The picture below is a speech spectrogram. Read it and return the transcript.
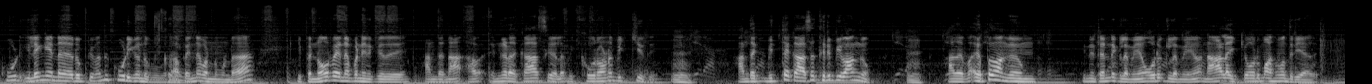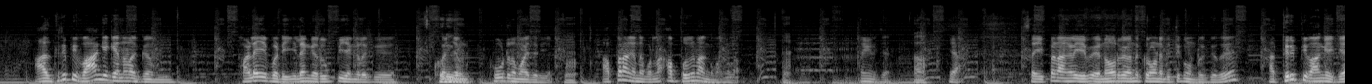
கூடி இலங்கை என்ற ருப்பி வந்து கூடி கொண்டு போகுது. அப்ப என்ன பண்ணணும்டா இப்ப நோர்வே என்ன பண்ணிருக்குது அந்த நா- அவ- எங்களோட காசுகளை குரோனை விக்குது. அந்த வித்த காசை திருப்பி வாங்கும். அதை எப்போ வாங்கும்? இன்னும் ரெண்டு கிழமையோ ஒரு கிழமையோ நாளைக்கு ஒரு மாசமோ தெரியாது. அது திருப்பி வாங்கிக்க என்ன நடக்கும்? பழையபடி இலங்கை ருப்பி எங்களுக்கு கொஞ்சம் கூடுற மாதிரி தெரியும் அப்போ நாங்கள் என்ன பண்ணலாம்? அப்போதும் நாங்கள் வாங்கலாம். யா. ஸோ இப்போ நாங்கள் நோர்வே வந்து குரோனை விற்று கொண்டு இருக்குது அது திருப்பி வாங்கிக்க.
